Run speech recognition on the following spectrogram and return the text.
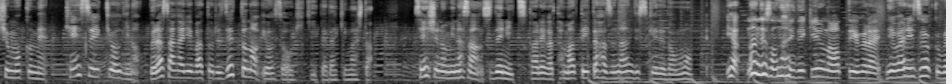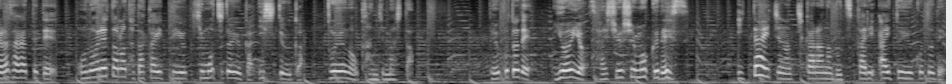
4種目目懸垂競技のぶら下がりバトル Z の様子をお聞きいただきました。選手の皆さんすでに疲れが溜まっていたはずなんですけれどもいやなんでそんなにできるのっていうぐらい粘り強くぶら下がってて己との戦いっていう気持ちというか意志というかそういうのを感じました。ということでいよいよ最終種目です。1対1の力のぶつかり合いということで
